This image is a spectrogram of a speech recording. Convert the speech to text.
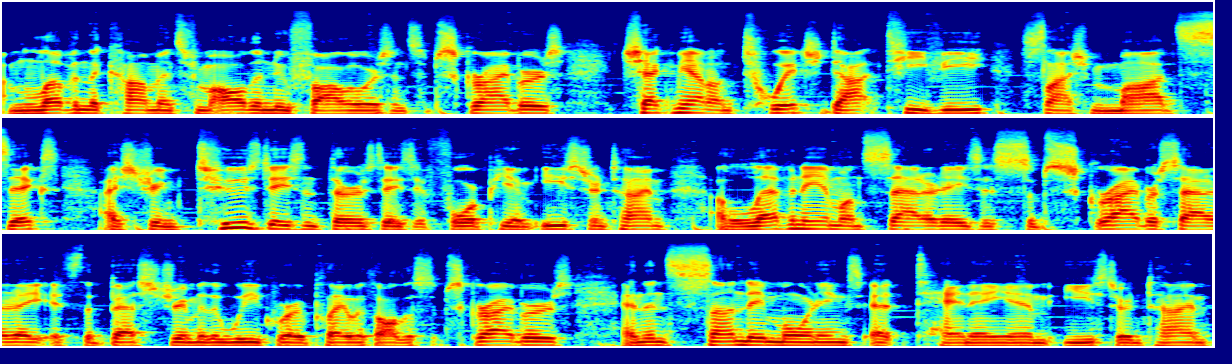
I'm loving the comments from all the new followers and subscribers. Check me out on twitch.tv slash modsix. I stream Tuesdays and Thursdays at 4 p.m. Eastern time. 11 a.m. on Saturdays is subscriber Saturday. It's the best stream of the week where I play with all the subscribers. And then Sunday mornings at 10 a.m. Eastern time.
